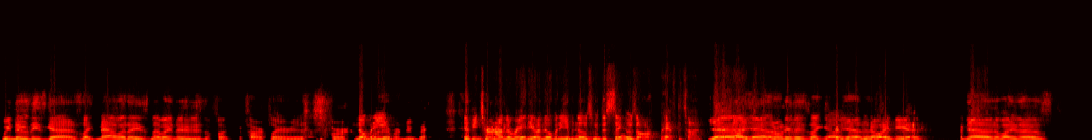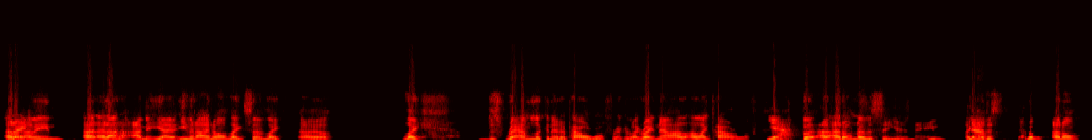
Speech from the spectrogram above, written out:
we knew these guys. Like nowadays, nobody knew who the fuck guitar player is for nobody whatever new band. if you turn on the radio, nobody even knows who the singers are half the time. Yeah, no, yeah, they don't even like oh yeah, no like, idea. Like, no, nobody knows. I don't. Right. I mean, I, and I don't. I mean, yeah, even I don't like some like uh like just I'm looking at a Powerwolf record. Like right now, I, I like Powerwolf. Yeah, but I, I, don't know the singer's name. Like no. I just I don't I don't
